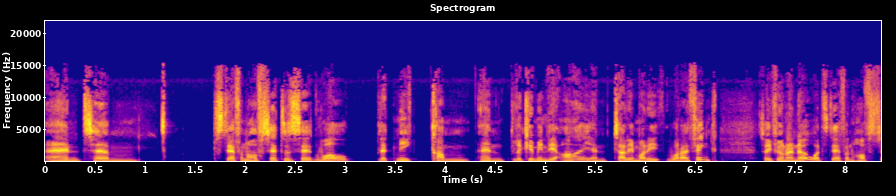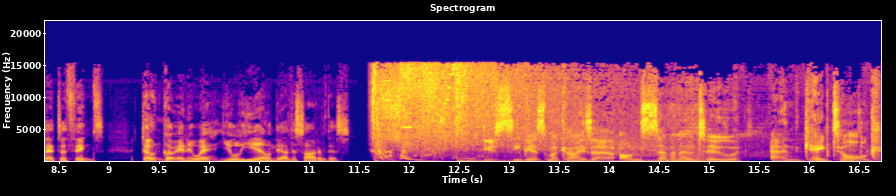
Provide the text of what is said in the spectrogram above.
And um, Stefan Hofstetter said, well, let me come and look him in the eye and tell him what, he, what I think. So if you want to know what Stefan Hofstetter thinks, don't go anywhere. You'll hear on the other side of this. Eusebius McKaiser on 702 and Cape Talk.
